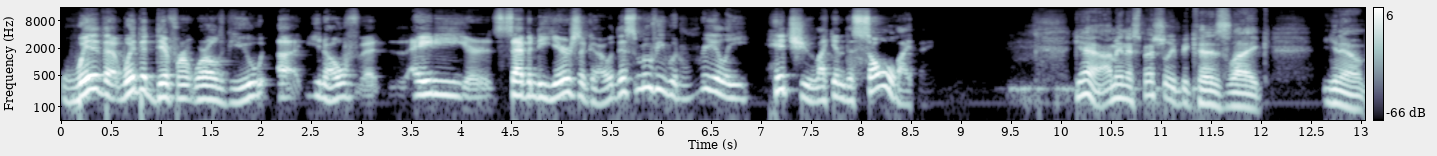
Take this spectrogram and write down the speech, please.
with a with a different worldview, uh, you know, eighty or seventy years ago, this movie would really hit you like in the soul, I think. Yeah, I mean, especially because like you know,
